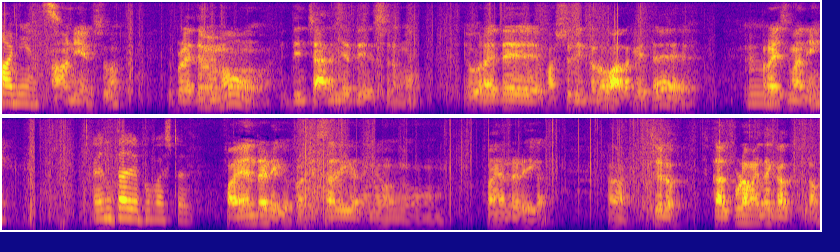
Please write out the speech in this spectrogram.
onions. Onions. ఇప్పుడైతే మేము దీని ఛాలెంజ్ అయితే చేస్తున్నాము. ఎవరైతే ఫస్ట్ తింటారో వాళ్ళకైతే ప్రైజ్ మనీ ఎంత చెప్పు ఫస్ట్ అది. ఫైవ్ హండ్రెడ్ ఇక ప్రతిసారి ఇక నేను ఫైవ్ హండ్రెడ్ ఇక. ఆ, చలో కలపడం అయితే కలుపుతున్నాం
